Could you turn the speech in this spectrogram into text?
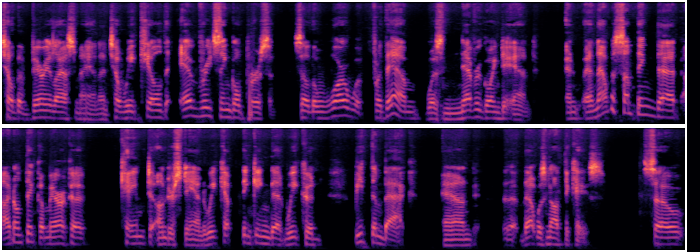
till the very last man, until we killed every single person. So the war for them was never going to end. And, and that was something that I don't think America came to understand. We kept thinking that we could beat them back. And that was not the case. So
